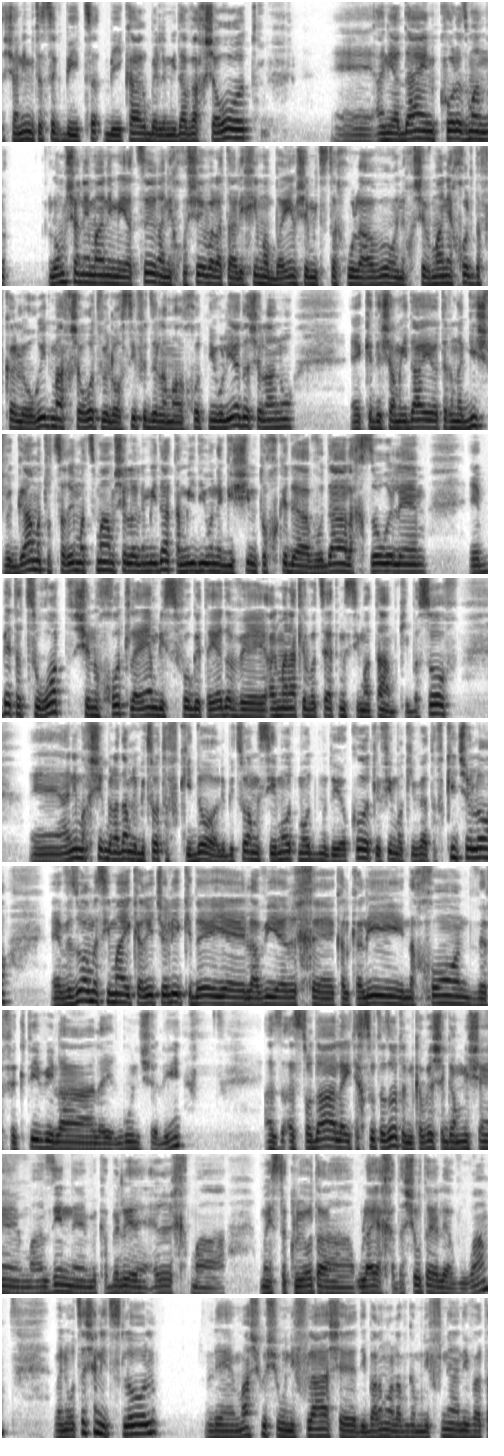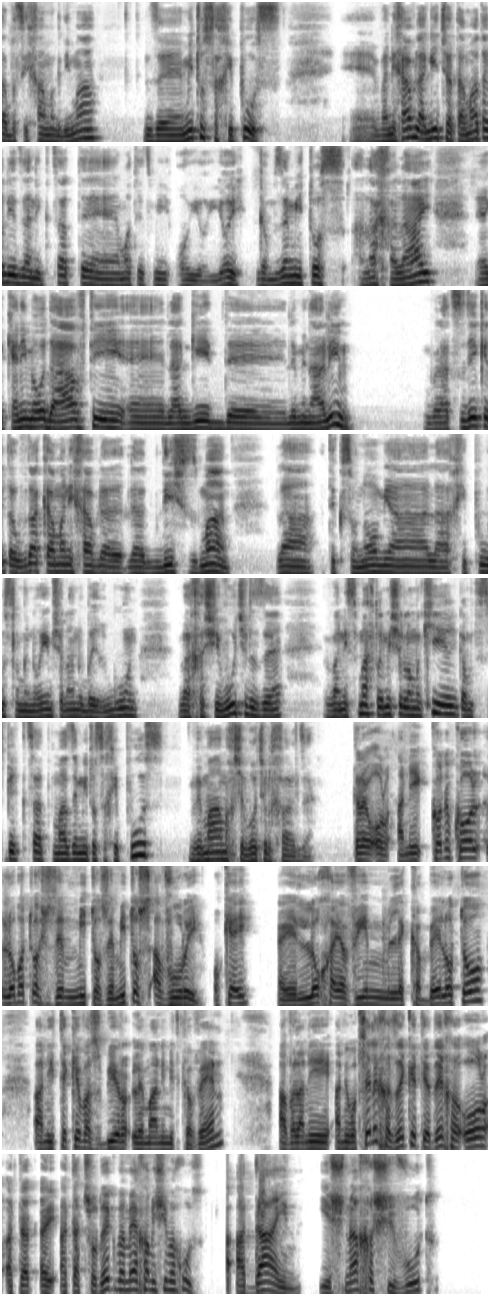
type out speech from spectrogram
שאני מתעסק בעיקר בלמידה והכשרות, אני עדיין כל הזמן, לא משנה מה אני מייצר, אני חושב על התהליכים הבאים שהם יצטרכו לעבור, אני חושב מה אני יכול דווקא להוריד מההכשרות ולהוסיף את זה למערכות ניהול ידע שלנו, אה, כדי שהמידע יהיה יותר נגיש וגם התוצרים עצמם של הלמידה תמיד יהיו נגישים תוך כדי העבודה, לחזור אליהם אה, בתצורות שנוחות להם לספוג את הידע ועל מנת לבצע את משימתם, כי בסוף אה, אני מכשיר בן אדם לביצוע תפקידו, לביצוע משימות מאוד מדויקות לפי מרכיבי התפקיד שלו, וזו המשימה העיקרית שלי כדי להביא ערך כלכלי נכון ואפקטיבי לארגון שלי. אז, אז תודה על ההתייחסות הזאת, אני מקווה שגם מי שמאזין מקבל ערך מה... מההסתכלויות אולי החדשות האלה עבורם, ואני רוצה שנצלול למשהו שהוא נפלא שדיברנו עליו גם לפני אני ואתה בשיחה המקדימה, זה מיתוס החיפוש. אה, ואני חייב להגיד שאתה אמרת לי את זה, אני קצת אה, אמרתי לעצמי, אוי אוי אוי, גם זה מיתוס הלך עליי, אה, כי אני מאוד אהבתי להגיד למנהלים ולהצדיק את העובדה כמה אני חייב להקדיש זמן לטקסונומיה, לחיפוש, למנועים שלנו בארגון והחשיבות של זה, ואני אשמח למי שלא מכיר, גם תסביר קצת מה זה מיתוס החיפוש ומה המחשבות שלך על זה. תראה אור, אני קודם כל לא בטוח שזה מיתוס, זה מיתוס עבורי, אוקיי? אה, לא חייבים לקבל אותו, אני תכף אסביר למה אני מתכוון, אבל אני, אני רוצה לחזק את ידיך אור, אתה, אה, אתה צודק ב-150 אחוז. עדיין ישנה חשיבות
